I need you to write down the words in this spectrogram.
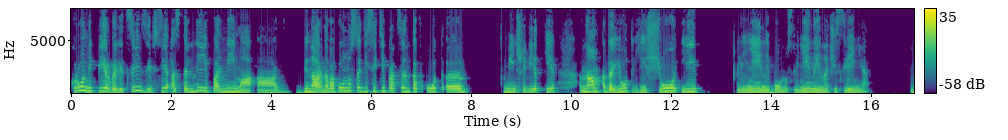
Кроме первой лицензии, все остальные, помимо а, бинарного бонуса 10% от меньшей ветки, нам дают еще и линейный бонус, линейные начисления. А,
